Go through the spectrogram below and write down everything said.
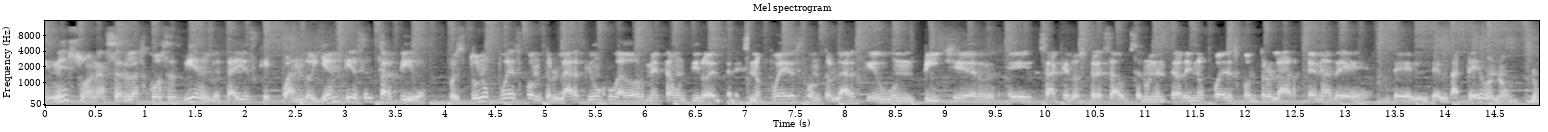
en eso, en hacer las cosas bien. El detalle es que cuando ya empieza el partido, pues tú no puedes controlar que un jugador meta un tiro de tres, no puedes controlar que un pitcher eh, saque los tres outs en una entrada y no puedes controlar el tema de, del, bateo, ¿no? ¿no?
